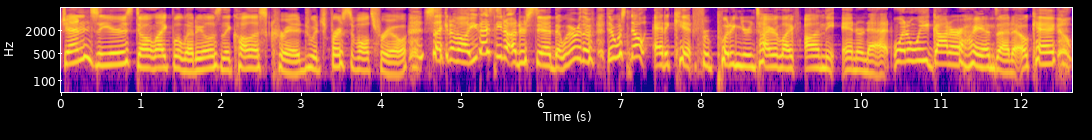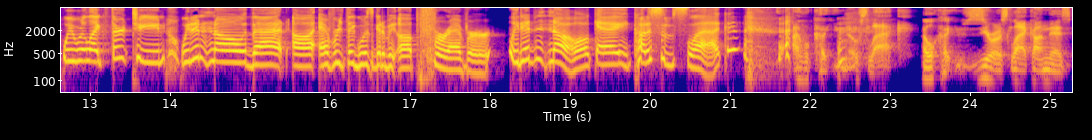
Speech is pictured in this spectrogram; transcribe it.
Gen Zers don't like millennials. They call us cringe, which first of all true. Second of all, you guys need to understand that we were the there was no etiquette for putting your entire life on the internet when we got our hands on it. Okay, we were like thirteen. We didn't know that uh, everything was gonna be up forever. We didn't know. Okay, cut us some slack. I will cut you no slack. I will cut you zero slack on this.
